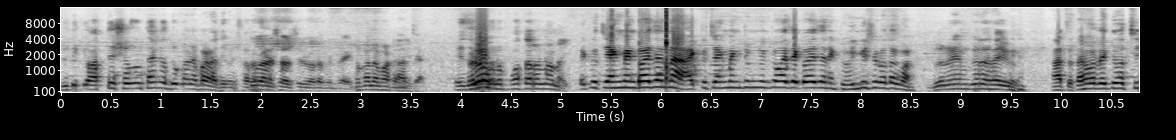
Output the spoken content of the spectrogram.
যদি কেউ আত্মীয় স্বজন থাকে দোকানে পাঠা দেবেন দোকানে সরাসরি সরাসরি পাঠাবেন রাইট দোকানে পাঠা আচ্ছা। এই জন্য। কোনো প্রতারণা নাই। একটু চ্যাংম্যাং কয়ে দেন না একটু চ্যাংম্যাং টুংম্যাং কয়ে দেন কয়ে দেন একটু ইংলিশে কথা বল জোরে করে থাকবেন আচ্ছা তারপর দেখতে পাচ্ছি।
